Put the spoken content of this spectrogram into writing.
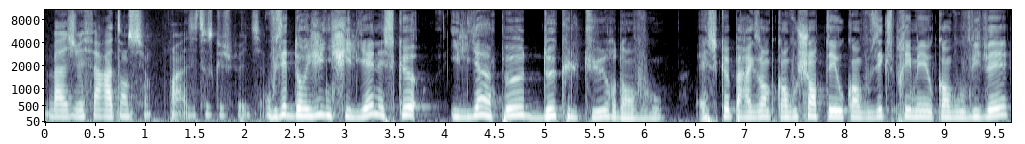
bah, je vais faire attention. C'est tout ce que je peux dire. Vous êtes d'origine chilienne, est-ce qu'il y a un peu de culture dans vous? Est-ce que par exemple, quand vous chantez ou quand vous exprimez ou quand vous vivez,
